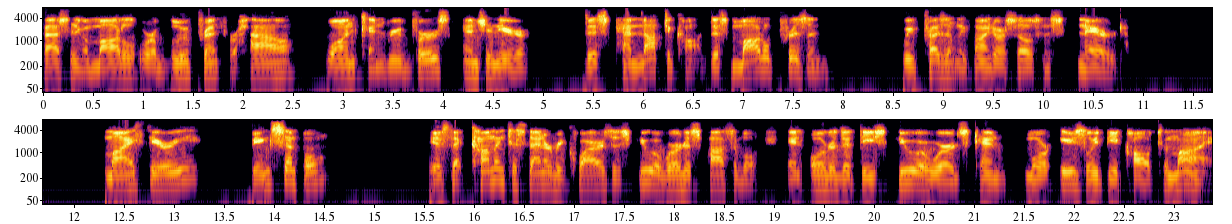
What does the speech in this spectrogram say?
fashioning a model or a blueprint for how one can reverse engineer this panopticon, this model prison we presently find ourselves ensnared. My theory, being simple, is that coming to center requires as few a word as possible in order that these fewer words can more easily be called to mind,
